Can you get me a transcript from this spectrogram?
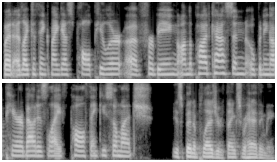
but I'd like to thank my guest Paul Peeler uh, for being on the podcast and opening up here about his life. Paul, thank you so much. It's been a pleasure. Thanks for having me.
